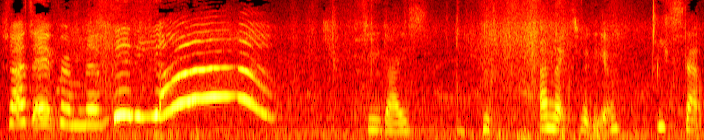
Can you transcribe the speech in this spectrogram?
So that's it from the video. See you guys on next video. Peace out.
